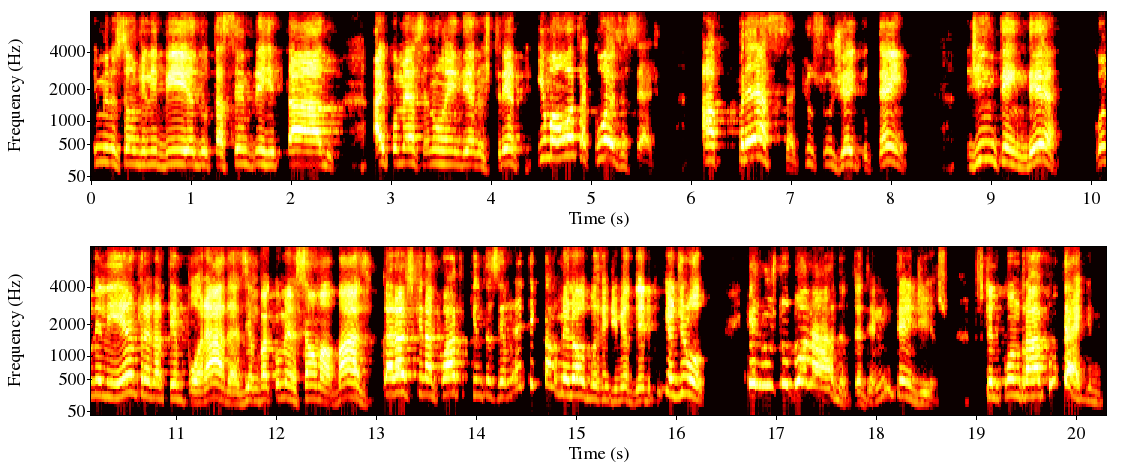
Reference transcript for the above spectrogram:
diminuição de libido, tá sempre irritado, aí começa a não render nos treinos. E uma outra coisa, Sérgio, a pressa que o sujeito tem de entender quando ele entra na temporada, exemplo, vai começar uma base, o cara acha que na quarta, quinta semana ele tem que estar no melhor do rendimento dele, porque, de novo, ele não estudou nada, tá? Não entende isso. Por isso que ele contrata um técnico.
